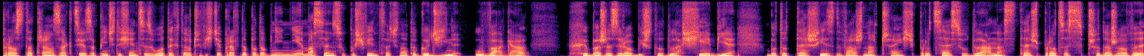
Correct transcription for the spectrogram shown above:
prosta transakcja za 5000 zł, to oczywiście prawdopodobnie nie ma sensu poświęcać na to godziny. Uwaga, chyba że zrobisz to dla siebie, bo to też jest ważna część procesu. Dla nas też proces sprzedażowy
